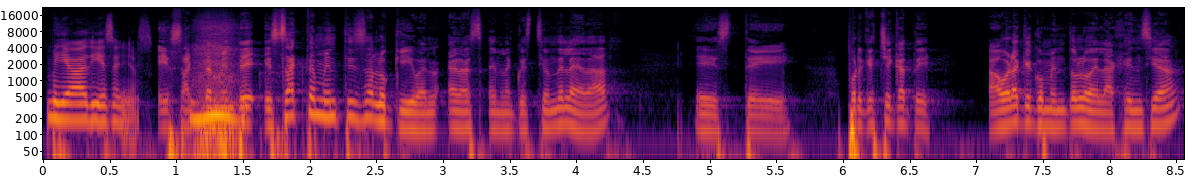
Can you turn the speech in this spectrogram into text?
me llevaba 10 años. Exactamente, exactamente es a lo que iba en la, en la cuestión de la edad. Este, porque chécate, ahora que comento lo de la agencia,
